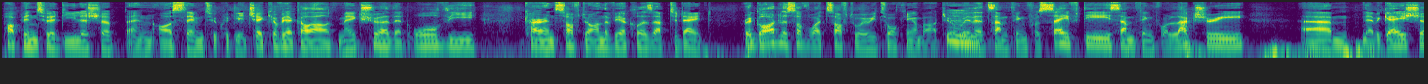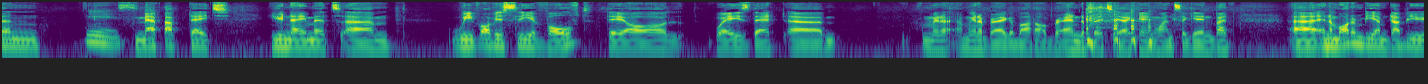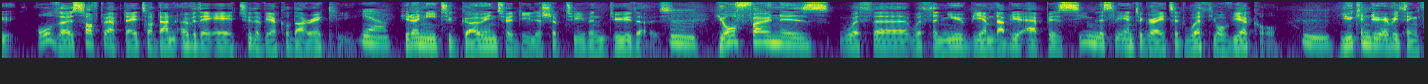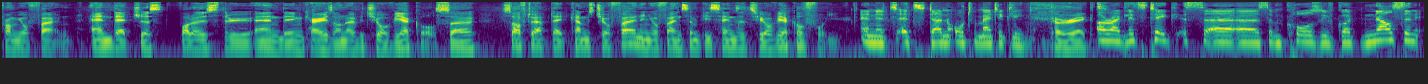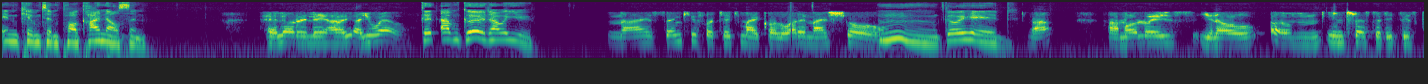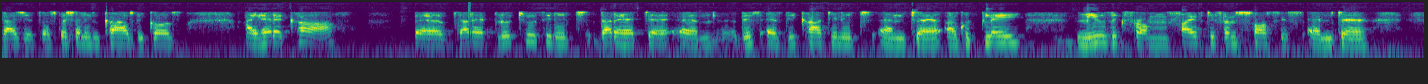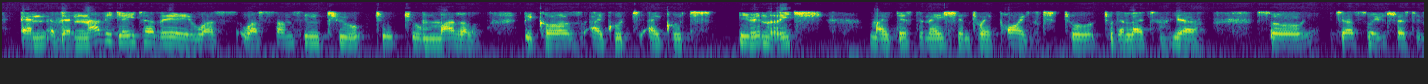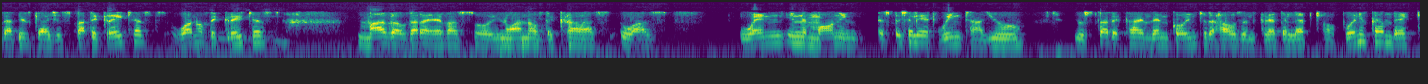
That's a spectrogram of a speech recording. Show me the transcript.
pop into a dealership and ask them to quickly check your vehicle out, make sure that all the current software on the vehicle is up to date, regardless of what software we're talking about, know, whether it's something for safety, something for luxury, um, navigation, Yes. map updates, you name it. Um, we've obviously evolved. There are ways that um, I'm gonna I'm gonna brag about our brand a bit here again once again. But uh, in a modern BMW, all those software updates are done over the air to the vehicle directly. Yeah. You don't need to go into a dealership to even do those. Your phone is with the with the new BMW app is seamlessly integrated with your vehicle. You can do everything from your phone, and that just follows through and then carries on over to your vehicle. So software update comes to your phone, and your phone simply sends it to your vehicle for you. And it's it's done automatically. Correct. All right, let's take uh, uh, some calls. We've got Nelson in Kempton Park. Hi, Nelson. Hello, Relay. How are you well? Good. I'm good. How are you? Nice. Thank you for taking my call. What a nice show. Mm, go ahead. Uh, I'm always, you know, um, interested in these gadgets, especially in cars, because I had a car uh, that had Bluetooth in it, that had uh, um, this SD card in it, and uh, I could play music from five different sources, and uh, and the navigator there was was something to to to marvel, because I could I could even reach my destination to a point to to the letter. Yeah. So just so interesting that these gadgets. But the greatest, one of the greatest marvel that I ever saw in one of the cars was when in the morning, especially at winter, you you start the car and then go into the house and grab a laptop. When you come back,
